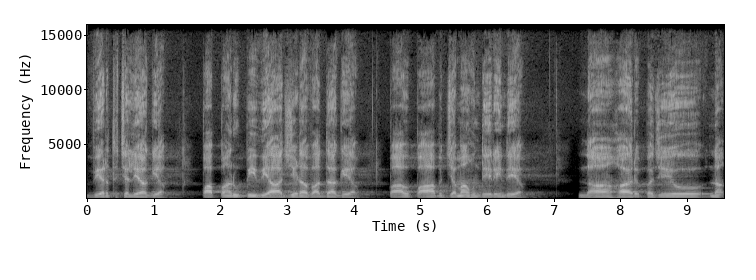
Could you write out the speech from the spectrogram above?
ਵਿਅਰਥ ਚੱਲਿਆ ਗਿਆ। ਪਾਪਾਂ ਰੂਪੀ ਵਿਆਜ ਜਿਹੜਾ ਵਾਧਾ ਗਿਆ ਪਾਪ ਪਾਪ ਜਮਾ ਹੁੰਦੇ ਰਹਿੰਦੇ ਆ। ਨਾ ਹਰ ਭਜਿਓ, ਨਾ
